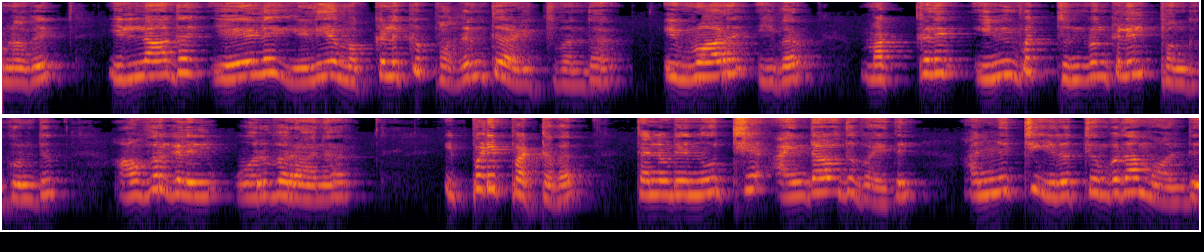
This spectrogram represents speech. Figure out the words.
உணவை இல்லாத ஏழை எளிய மக்களுக்கு பகிர்ந்து அளித்து வந்தார். இவ்வாறு இவர் மக்களின் இன்பத் துன்பங்களில் பங்கு கொண்டு அவர்களில் ஒருவரானார். இப்படிப்பட்டவர் தன்னுடைய நூற்றி ஐந்தாவது வயதில் அஞ்சூற்றி இருபத்தி ஒன்பதாம் ஆண்டு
